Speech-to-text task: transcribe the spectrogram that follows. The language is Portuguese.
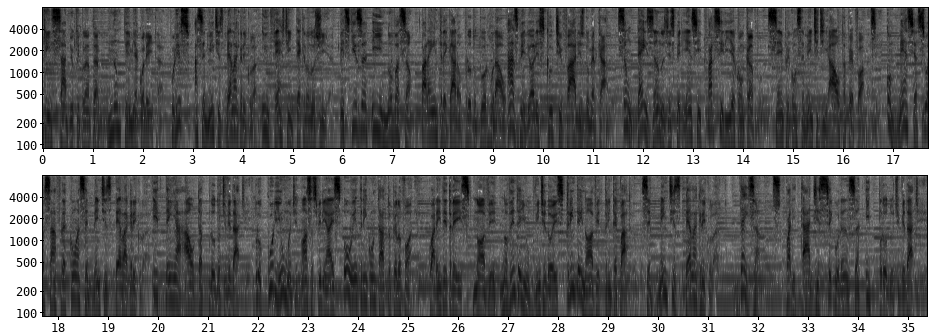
Quem sabe o que planta não teme a colheita. Por isso, a Sementes Bela Agrícola investe em tecnologia, pesquisa e inovação para entregar ao produtor rural as melhores cultivares do mercado. São 10 anos de experiência e parceria com o campo, sempre com semente de alta performance. Comece a sua safra com as Sementes Bela Agrícola e tenha alta produtividade. Procure uma de nossas filiais ou entre em contato pelo fone 43 9 91 22 39 34. Sementes Bela Agrícola. 10 anos. Qualidade, segurança e produtividade.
